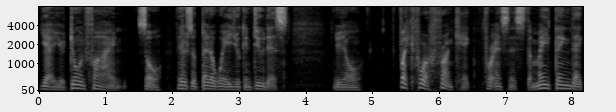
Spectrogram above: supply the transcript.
yeah, you're doing fine. So there's a better way you can do this. You know, like for a front kick, for instance, the main thing that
